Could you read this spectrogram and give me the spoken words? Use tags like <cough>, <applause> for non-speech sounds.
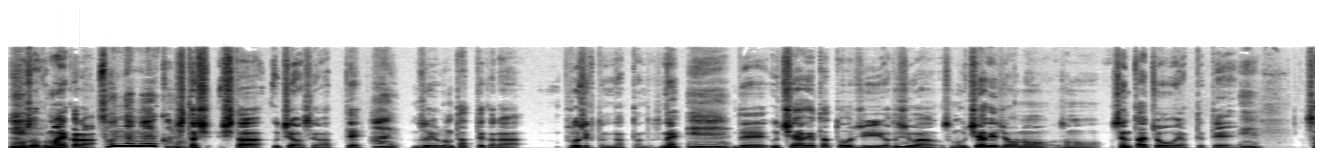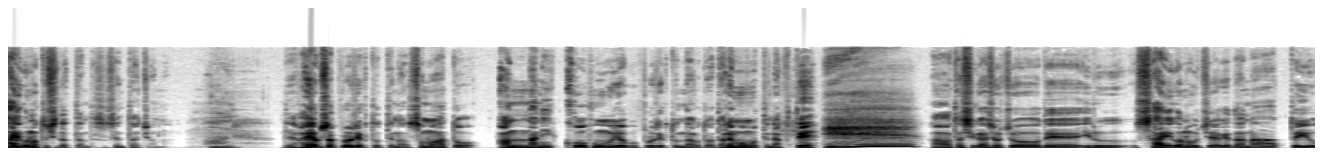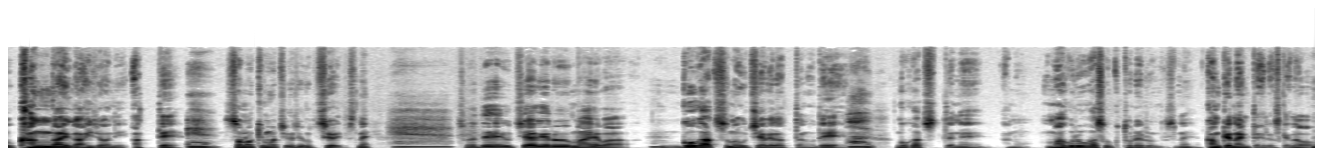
ものすごく前からそんな前から？下し下打ち合わせがあって、はい。ずいぶん経ってからプロジェクトになったんですね。ええで打ち上げた当時私はその打ち上げ場のそのセンター長をやってて、ええ最後の年だったんですセンター長の。はい。ではやぶさプロジェクトっていうのはその後あんなに興奮を呼ぶプロジェクトになるとは誰も思ってなくてええあ私が所長でいる最後の打ち上げだなという考えが非常にあって、ええその気持ちが強いですね。それで打ち上げる前は5月の打ち上げだったので、はい。5月ってねあのマグロがすごく取れるんですね関係ないみたいですけど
